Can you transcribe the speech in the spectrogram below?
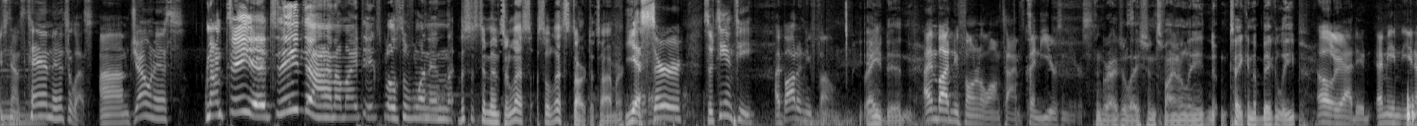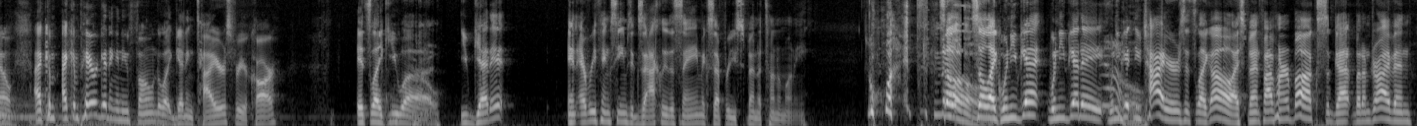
Crazy Towns 10 minutes or less. I'm Jonas. And I'm TNT Dinomight, the explosive one, and this is 10 minutes or less, so let's start the timer. Yes, sir. So TNT, I bought a new phone. Yeah, you did. I haven't bought a new phone in a long time. It's been years and years. Congratulations, finally taking a big leap. Oh yeah, dude. I mean, you know, I com- I compare getting a new phone to like getting tires for your car. It's like you uh No. you get it and everything seems exactly the same except for you spend a ton of money. What? No. So so like when you get when you get a when you get new tires, it's like, "Oh, I spent 500 bucks, got but I'm driving."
